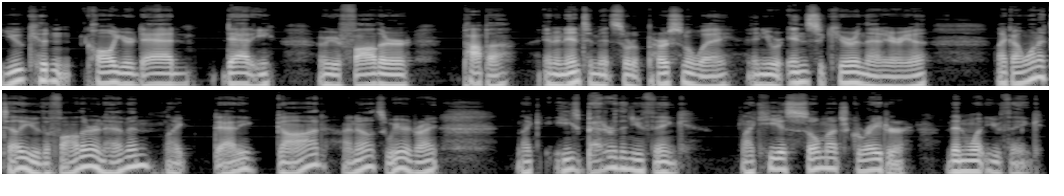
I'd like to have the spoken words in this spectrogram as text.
you couldn't call your dad daddy or your father papa in an intimate sort of personal way and you were insecure in that area, like I want to tell you the Father in heaven, like daddy God, I know it's weird, right? Like, he's better than you think. Like, he is so much greater than what you think.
